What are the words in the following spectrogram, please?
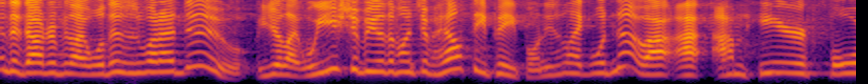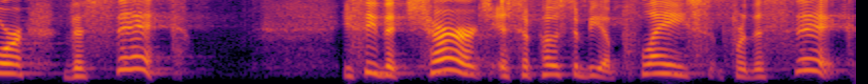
And the doctor would be like, well, this is what I do. You're like, well, you should be with a bunch of healthy people. And he's like, well, no, I, I, I'm here for the sick. You see, the church is supposed to be a place for the sick.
